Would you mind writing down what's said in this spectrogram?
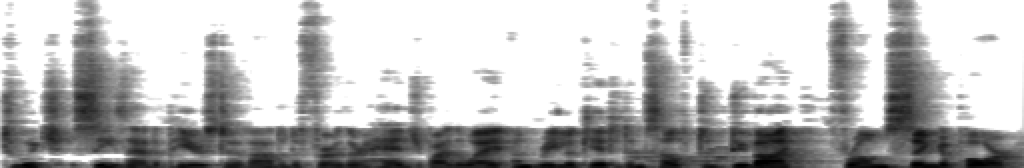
to which CZ appears to have added a further hedge, by the way, and relocated himself to Dubai from Singapore.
